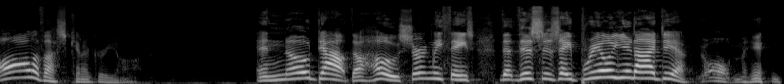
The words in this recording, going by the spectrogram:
all of us can agree on. And no doubt the host certainly thinks that this is a brilliant idea. Oh, man,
